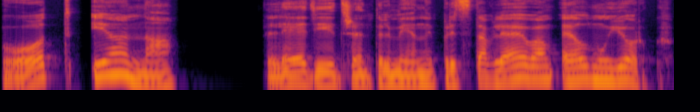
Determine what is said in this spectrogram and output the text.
«Вот и она. Леди и джентльмены, представляю вам Элму Йорк.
